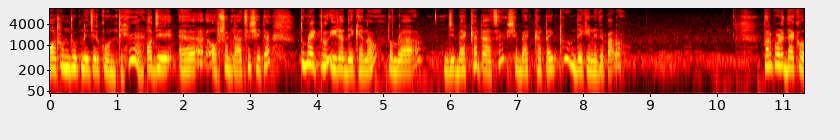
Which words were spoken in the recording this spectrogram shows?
গঠন রূপ নিচের কোনটি? হ্যাঁ? যে অপশনটা আছে সেটা তোমরা একটু এটা দেখে নাও। তোমরা যে ব্যাখ্যাটা আছে সে ব্যাখ্যাটা একটু দেখে নিতে পারো। তারপরে দেখো,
